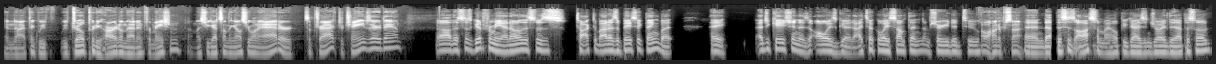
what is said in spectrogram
and I think we've we've drilled pretty hard on that information. Unless you got something else you want to add or subtract or change there, Dan. No, this is good for me. I know this was talked about as a basic thing, but hey, education is always good. I took away something. I'm sure you did too. Oh, 100 percent. And uh, this is awesome. I hope you guys enjoyed the episode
